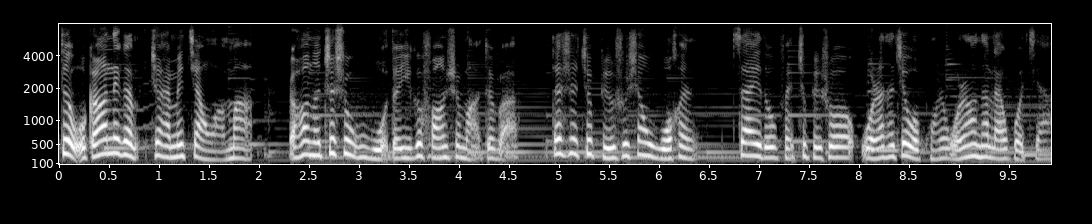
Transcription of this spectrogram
对我刚刚那个就还没讲完嘛。然后呢，这是我的一个方式嘛，对吧？但是就比如说像我很在意的部分，就比如说我让他见我朋友，我让他来我家，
